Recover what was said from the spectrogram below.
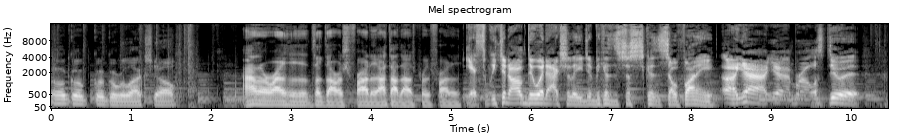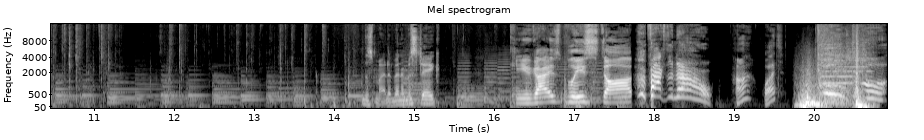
I'll go, go, go relax now. I don't know why he didn't that was funny. I thought that was pretty funny. Yes, we should all do it actually, just because it's just because it's so funny. Uh, yeah, yeah, bro, let's do it. This might have been a mistake. Can you guys please stop? Fax it now! Huh? What? Oh,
